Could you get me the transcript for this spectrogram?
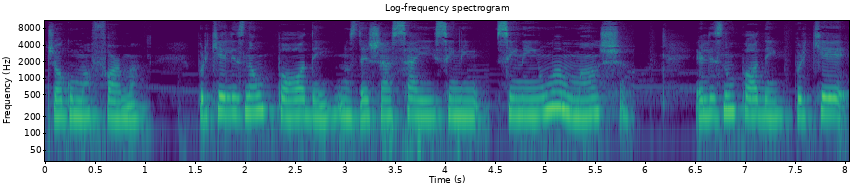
de alguma forma, porque eles não podem nos deixar sair sem, nem, sem nenhuma mancha. Eles não podem, porque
